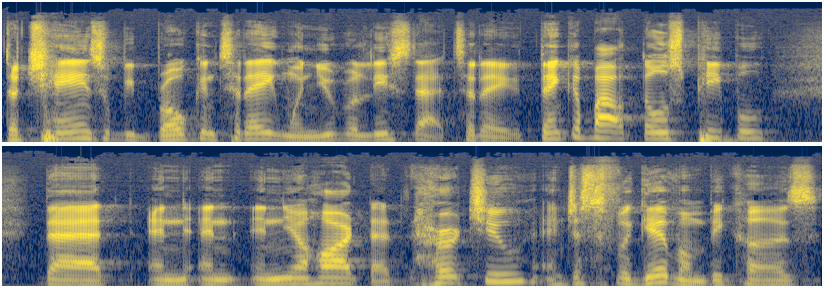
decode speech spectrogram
the chains will be broken today when you release that today. Think about those people that and, and in your heart that hurt you and just forgive them because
